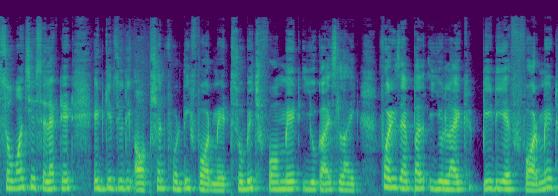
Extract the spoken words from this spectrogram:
So once you select it it gives you the option for the format. So which format you guys like? For example you like pdf format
